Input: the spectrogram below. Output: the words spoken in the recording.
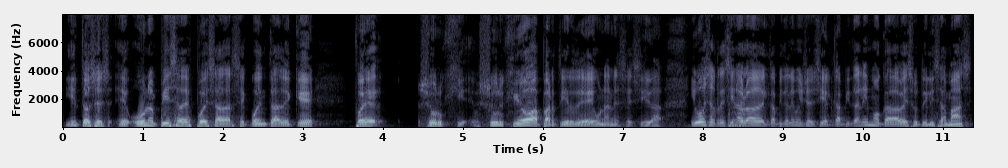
y entonces eh, uno empieza después a darse cuenta de que fue surgió a partir de una necesidad. Y vos recién hablabas del capitalismo y yo decía, el capitalismo cada vez utiliza más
